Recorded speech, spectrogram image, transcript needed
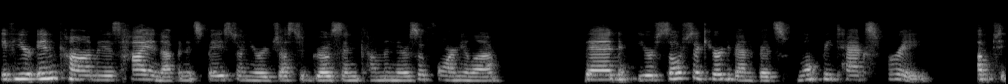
if your income is high enough and it's based on your adjusted gross income and there's a formula, then your Social Security benefits won't be tax free. Up to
